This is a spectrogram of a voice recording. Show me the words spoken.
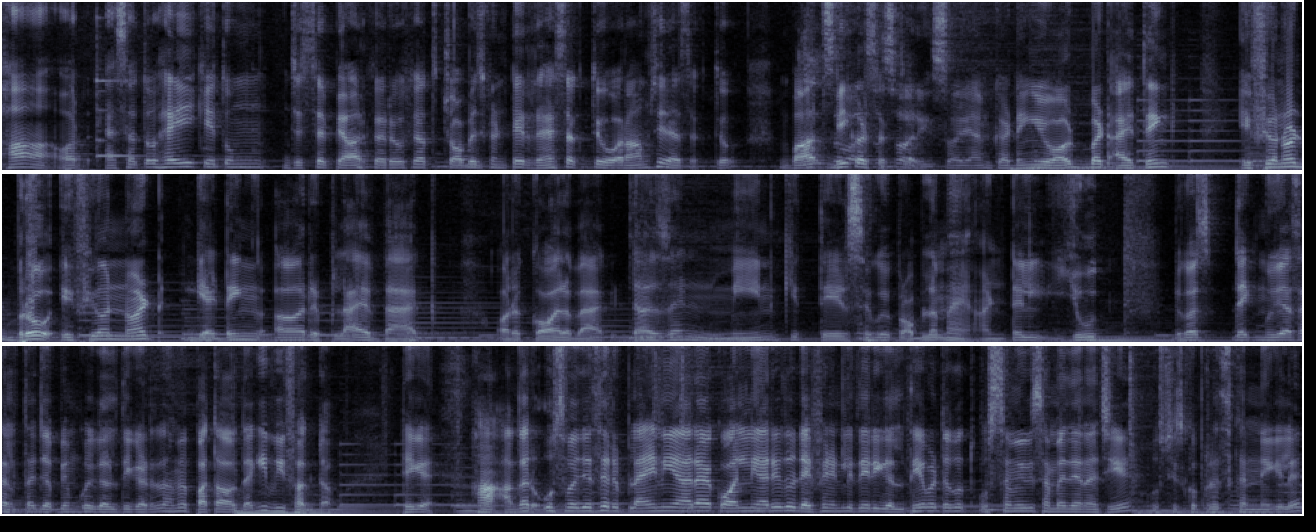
हाँ और ऐसा तो है ही कि तुम जिससे प्यार कर रहे हो उसके साथ चौबीस घंटे रह सकते हो आराम से रह सकते हो बात also, भी कर सकते हो। Sorry sorry I am cutting you out but I think if you are not bro if you are not getting a reply back और a call back doesn't mean कि तेर से कोई प्रॉब्लम है अनटिल यू बिकॉज़ देख, मुझे ऐसा लगता है जब भी हम कोई गलती करते हैं तो हमें पता होता है कि वी फक्ड अप ठीक है? हाँ अगर उस वजह से रिप्लाई नहीं आ रहा है कॉल नहीं आ रही तो डेफिनेटली तेरी गलती है बट देखो, उस समय भी समय देना चाहिए, उस चीज़ को प्रेस करने के लिए।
